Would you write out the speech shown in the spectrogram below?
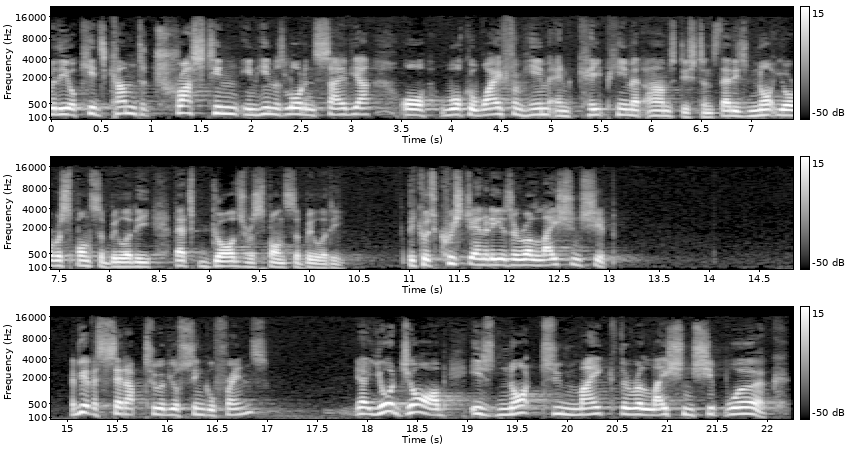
whether your kids come to trust Him in Him as Lord and Saviour, or walk away from Him and keep Him at arm's distance. That is not your responsibility, that's God's responsibility. Because Christianity is a relationship. Have you ever set up two of your single friends? You know, your job is not to make the relationship work.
